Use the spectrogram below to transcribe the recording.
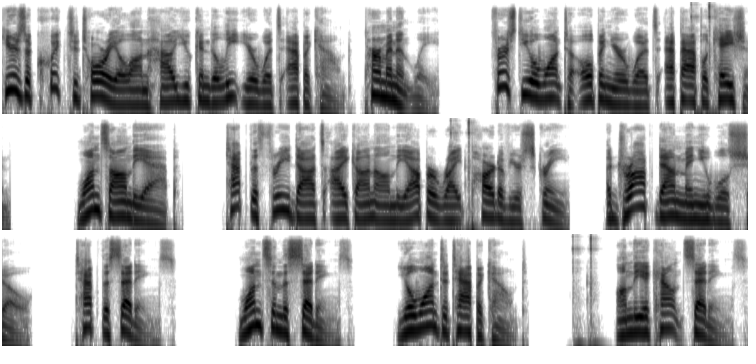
Here's a quick tutorial on how you can delete your WhatsApp account permanently. First, you'll want to open your WhatsApp application. Once on the app, tap the three dots icon on the upper right part of your screen. A drop-down menu will show. Tap the settings. Once in the settings, you'll want to tap Account. On the Account settings,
